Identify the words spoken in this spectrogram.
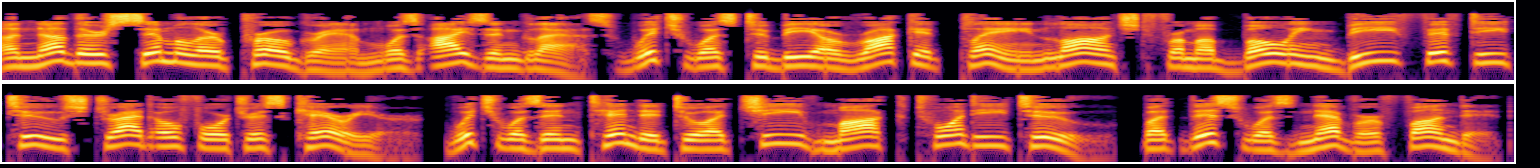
Another similar program was Isinglass which was to be a rocket plane launched from a Boeing B-52 Stratofortress carrier, which was intended to achieve Mach 22, but this was never funded.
